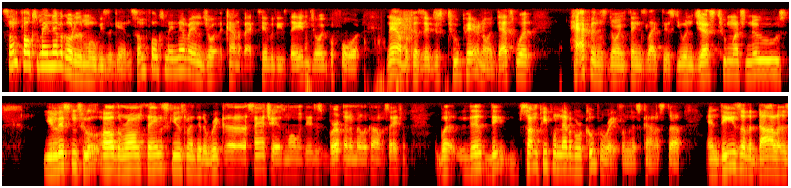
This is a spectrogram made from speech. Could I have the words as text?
Some folks may never go to the movies again. Some folks may never enjoy the kind of activities they enjoyed before now because they're just too paranoid. That's what happens during things like this. You ingest too much news. You listen to all the wrong things. Excuse me, I did a Rick uh, Sanchez moment. They just burped in the middle of conversation. But the, the, some people never recuperate from this kind of stuff. And these are the dollars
